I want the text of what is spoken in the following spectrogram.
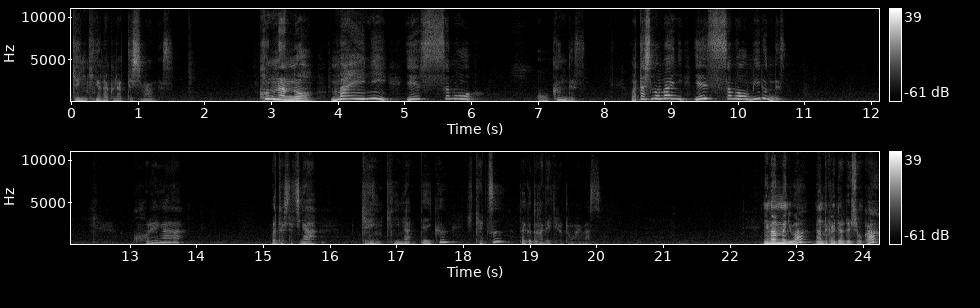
元気がなくなってしまうんです。困難の前にイエス様を置くんです。私の前にイエス様を見るんです。これが私たちが元気になっていく秘訣ということができると思います。2番目には何て書いてあるでしょうか？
